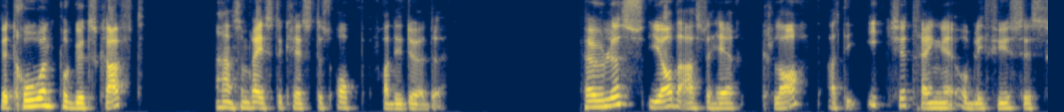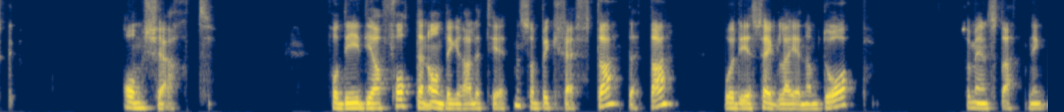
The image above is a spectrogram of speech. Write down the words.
Ved troen på Guds kraft, han som reiste Kristus opp fra de døde. Paulus gjør det altså her klart at de ikke trenger å bli fysisk omskjært fordi de har fått den åndelige realiteten som bekrefter dette, og de er segla gjennom dåp, som er en statning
